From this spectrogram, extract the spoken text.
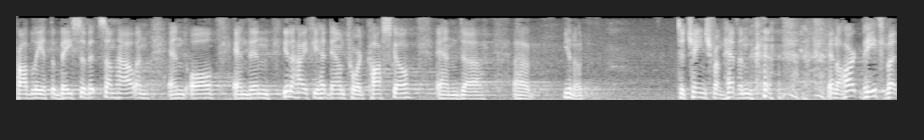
probably at the base of it somehow, and, and all. And then, you know how if you head down toward Costco and, uh, uh, you know, to change from heaven in a heartbeat, but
